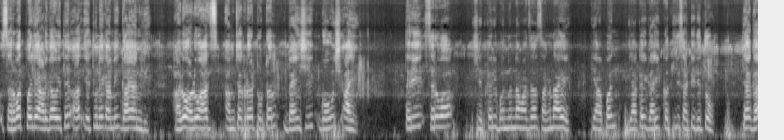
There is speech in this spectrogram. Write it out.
सर्वात पहिले आडगाव येथे आ येथून एक आम्ही गाय आणली. हळूहळू आज आमच्याकडं टोटल ब्याऐंशी गोवंश आहे. तरी सर्व शेतकरी बंधूंना माझं सांगणं आहे की आपण ज्या काही गाई कतलीसाठी देतो त्या गा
